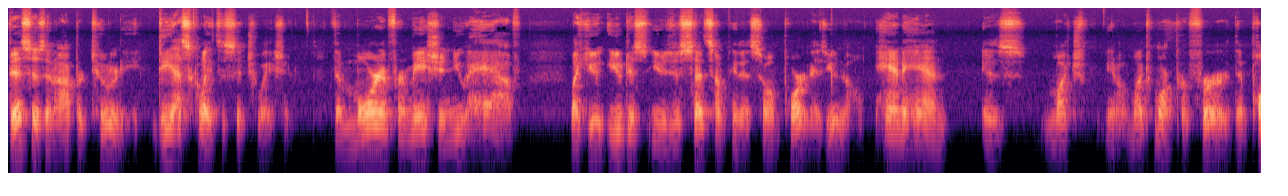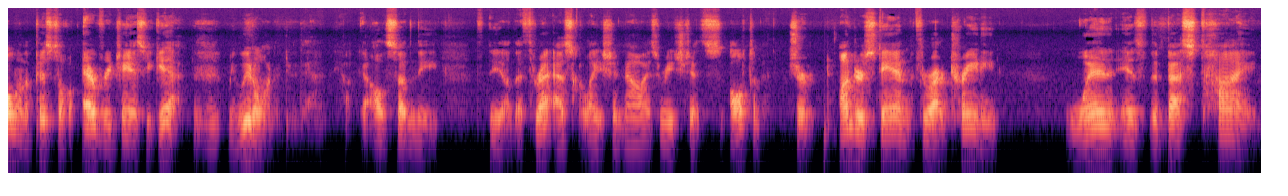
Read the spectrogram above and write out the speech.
This is an opportunity. De-escalate the situation. The more information you have, like you, you just you just said something that's so important, as you know, hand to hand is much you know much more preferred than pulling a pistol every chance you get. Mhm. I mean, we don't want to do that. All of a sudden, the you know the threat escalation now has reached its ultimate Sure. understand through our training when is the best time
